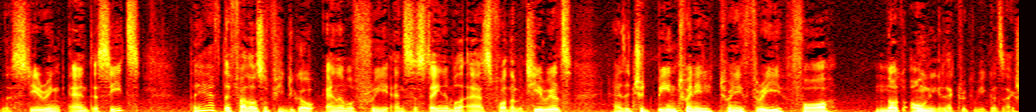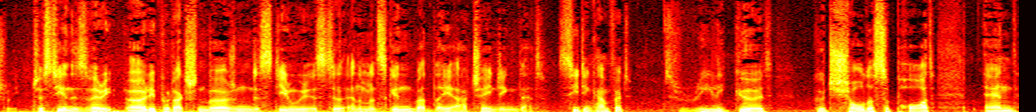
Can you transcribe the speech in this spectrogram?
the steering and the seats they have the philosophy to go animal free and sustainable as for the materials, as it should be in 2023 for not only electric vehicles actually. Just here in this very early production version, the steering wheel is still animal skin, but they are changing that. Seating comfort is really good, good shoulder support, and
